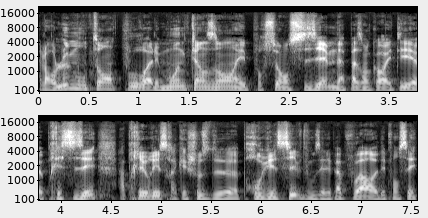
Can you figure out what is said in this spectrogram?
Alors le montant pour les moins de 15 ans et pour ceux en sixième n'a pas encore été précisé. A priori, ce sera quelque chose de progressif, donc vous n'allez pas pouvoir dépenser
